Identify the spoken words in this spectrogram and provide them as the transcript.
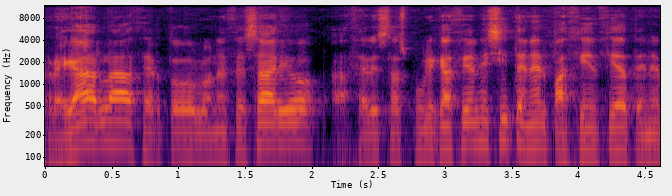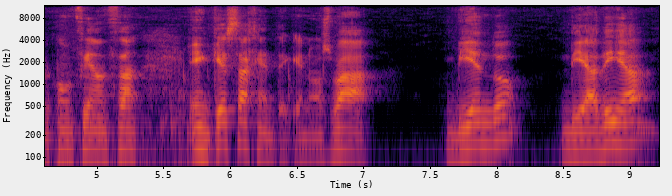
regarla, hacer todo lo necesario, hacer estas publicaciones y tener paciencia, tener confianza en que esta gente que nos va viendo día a día,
